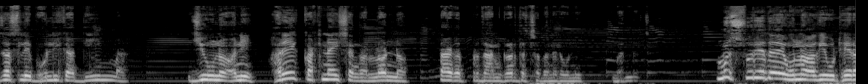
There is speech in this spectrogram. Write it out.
जसले भोलिका दिनमा जिउन अनि हरेक कठिनाईसँग लड्न तागत प्रदान गर्दछ भनेर उनी भन्दछ म सूर्योदय हुन अघि उठेर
